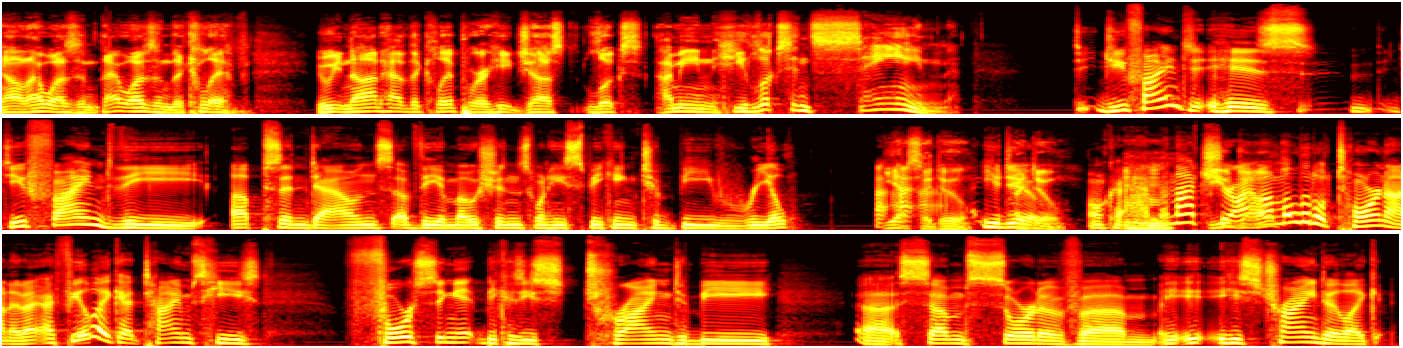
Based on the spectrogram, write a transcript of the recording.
No, that wasn't that wasn't the clip. Do we not have the clip where he just looks I mean, he looks insane. Do, do you find his do you find the ups and downs of the emotions when he's speaking to be real? Yes, I, do. You do. I do. Okay, mm-hmm. I'm not sure. I- don't? I'm a little torn on it. I, I feel like at times he's forcing it because he's trying to be uh, some sort of. Um, he, he's trying to like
